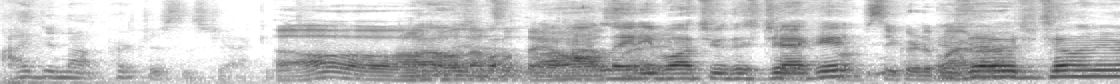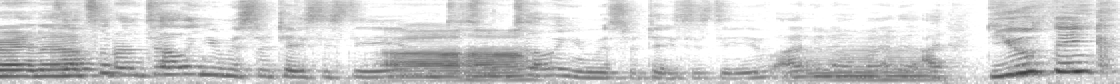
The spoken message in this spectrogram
I did not purchase this jacket. Oh, Oh, that's what they a hot lady say. bought you this jacket. From Secret Is that what you're telling me right now? That's what I'm telling you, Mr. Tasty Steve. That's what I'm Uh-huh. telling you, Mr. Tasty Steve. I did not buy that. I, do you think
